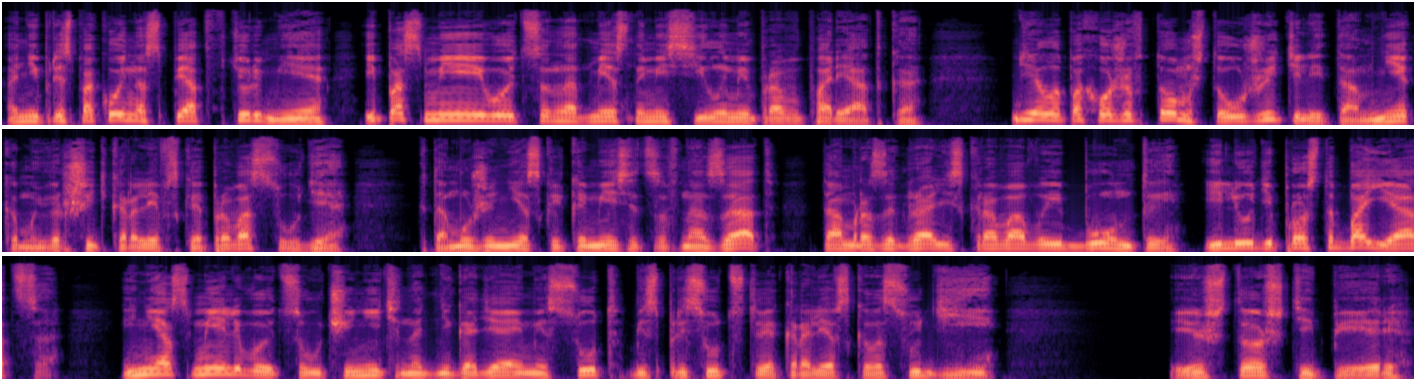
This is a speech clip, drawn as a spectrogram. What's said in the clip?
они преспокойно спят в тюрьме и посмеиваются над местными силами правопорядка. Дело, похоже, в том, что у жителей там некому вершить королевское правосудие. К тому же несколько месяцев назад там разыгрались кровавые бунты, и люди просто боятся и не осмеливаются учинить над негодяями суд без присутствия королевского судьи. «И что ж теперь?»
